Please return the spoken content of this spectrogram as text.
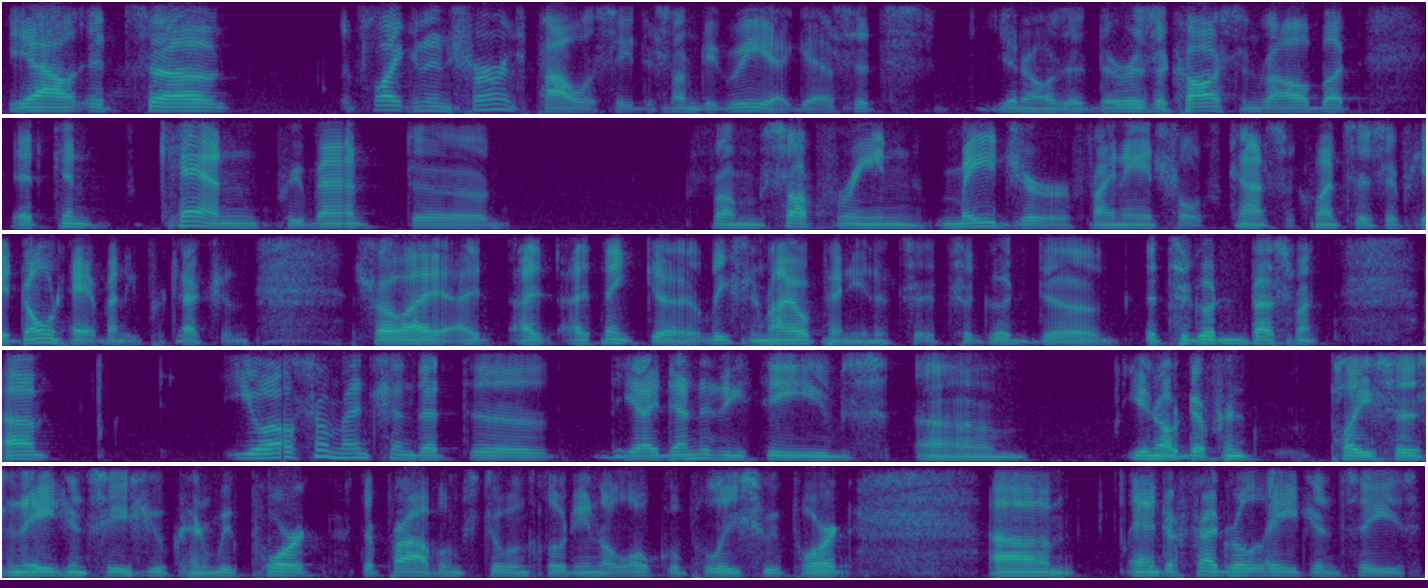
Yeah, it's uh, it's like an insurance policy to some degree, I guess. It's you know that there is a cost involved, but it can can prevent uh, from suffering major financial consequences if you don't have any protection. So I I, I think uh, at least in my opinion, it's it's a good uh, it's a good investment. Um, you also mentioned that the the identity thieves, um, you know, different places and agencies you can report the problems to, including a local police report um, and to federal agencies.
